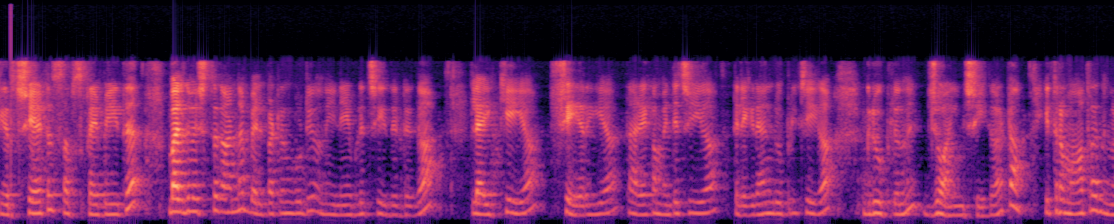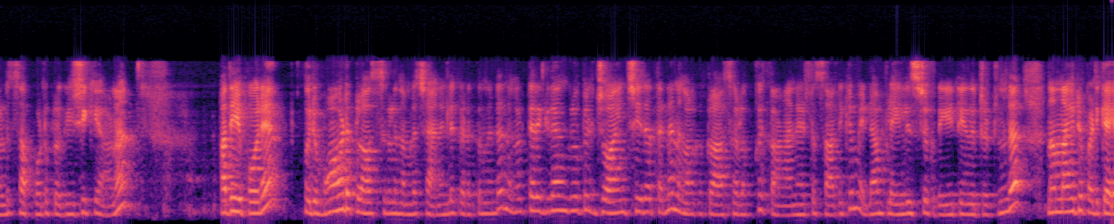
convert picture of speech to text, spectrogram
തീർച്ചയായിട്ടും സബ്സ്ക്രൈബ് ചെയ്ത് വലതുവശത്ത് കാണുന്ന ബെൽ ബട്ടൺ കൂടി ഒന്ന് ഇനേബിൾ ചെയ്തിടുക. ലൈക്ക് ചെയ്യുക ഷെയർ ചെയ്യുക താഴെ കമന്റ് ചെയ്യുക ടെലിഗ്രാം ഗ്രൂപ്പിൽ ചെയ്യുക ഗ്രൂപ്പിൽ ഒന്ന് ജോയിൻ ചെയ്യുക കേട്ടോ. ഇത്ര മാത്രം നിങ്ങളുടെ സപ്പോർട്ട് പ്രതീക്ഷിക്കുകയാണ്. അതേപോലെ ഒരുപാട് ക്ലാസ്സുകൾ നമ്മുടെ ചാനലിൽ കിടക്കുന്നുണ്ട്. നിങ്ങൾ ടെലിഗ്രാം ഗ്രൂപ്പിൽ ജോയിൻ ചെയ്താൽ തന്നെ നിങ്ങൾക്ക് ക്ലാസ്സുകളൊക്കെ കാണാനായിട്ട് സാധിക്കും. എല്ലാം പ്ലേലിസ്റ്റ് ക്രിയേറ്റ് ചെയ്തിട്ടുണ്ട് നന്നായിട്ട് പഠിക്കുക.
